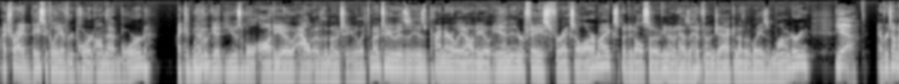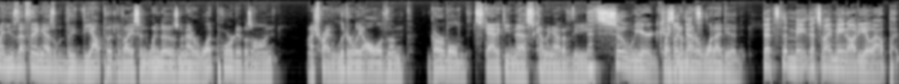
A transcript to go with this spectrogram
I tried basically every port on that board. I could never mm-hmm. get usable audio out of the Motu. Like the Motu is is primarily an audio in interface for XLR mics, but it also, you know, it has a headphone jack and other ways of monitoring. Yeah, Every time I use that thing as the, the output device in Windows, no matter what port it was on, I tried literally all of them, garbled, staticky mess coming out of the that's so weird because like, no matter what I did. that's the main that's my main audio output.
